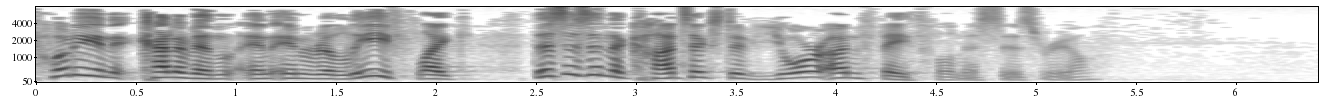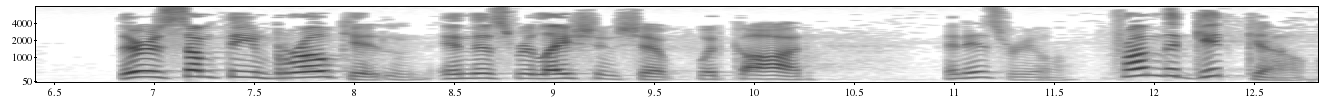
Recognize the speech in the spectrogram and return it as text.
putting it kind of in, in, in relief, like this is in the context of your unfaithfulness, Israel. There is something broken in this relationship with God and Israel from the get go.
